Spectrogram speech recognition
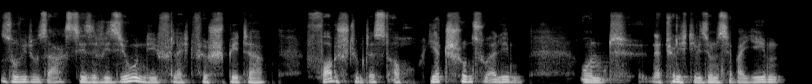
so wie du sagst, diese Vision, die vielleicht für später vorbestimmt ist, auch jetzt schon zu erleben. Und natürlich, die Vision ist ja bei jedem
